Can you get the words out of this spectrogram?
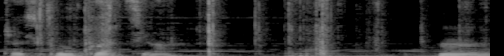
ce spun cărțile. Hmm.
